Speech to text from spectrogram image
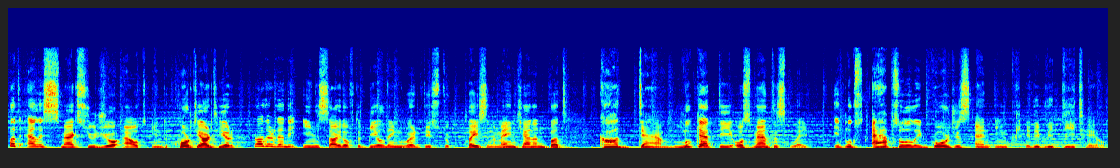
but Alice smacks Eugeo out in the courtyard here rather than the inside of the building where this took place in the main canon, but god damn, look at the Osmanthus blade. It looks absolutely gorgeous and incredibly detailed.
